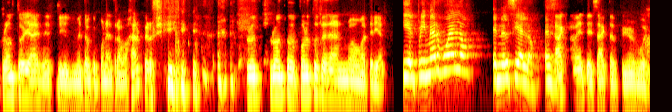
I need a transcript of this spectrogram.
Pronto ya este, me tengo que poner a trabajar, pero sí, pronto, pronto, tendrán nuevo material. Y el primer vuelo en el cielo. Exactamente, exacto, el primer vuelo.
